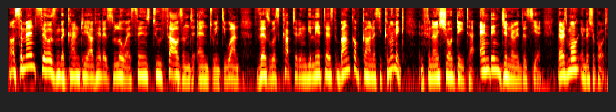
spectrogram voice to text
Now, cement sales in the country have hit its lowest since 2021. This was captured in the latest Bank of Ghana's economic and financial data ending January this year. There is more in this report.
